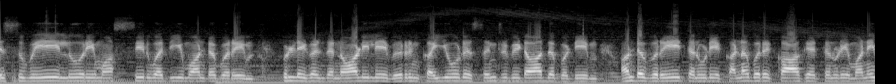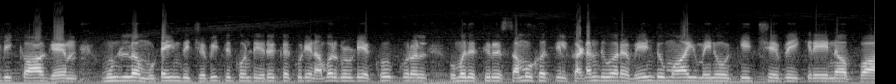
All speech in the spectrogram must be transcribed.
எஸ்வே எல்லோரையும் ஆசீர்வதியும் ஆண்டவரே. பிள்ளைகள் இந்த நாளிலே வெறும் கையோடு சென்று விடாதபடி ஆண்டவரே தன்னுடைய கணவருக்காக தன்னுடைய மனைவிக்காக முள்ள முடைந்து ஜெபித்து கொண்டு இருக்கக்கூடிய நபர்களுடைய கூக்குரல் உமது திரு சமூகத்தில் கடந்து வர வேண்டுமாயுமை நோக்கி செபிக்கிறேன் அப்பா.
